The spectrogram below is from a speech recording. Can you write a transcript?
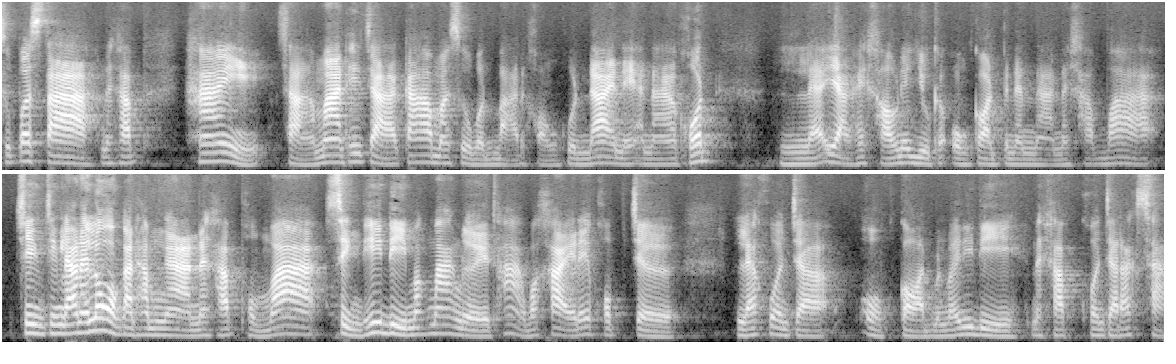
ซูเปอร์สตาร์นะครับ ให้สามารถที่จะก้าวมาสู่บทบาทของคุณได้ในอนาคต และอยากให้เขาเนี่ยอยู่กับองค์กรเป็นนานๆนะครับ ว่าจริง ๆ แล้วในโลกของการทำงานนะครับ ผมว่าสิ่งที่ดีมากๆเลย ถ้าหากว่าใครได้พบเจอ และควรจะโอบกอดมันไว้ดีๆนะครับควรจะรักษา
